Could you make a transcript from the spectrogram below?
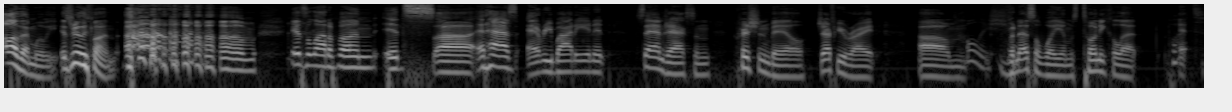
I love that movie. It's really fun. um, it's a lot of fun. It's uh, it has everybody in it: Sam Jackson, Christian Bale, Jeffrey Wright, um. Vanessa Williams, Toni Collette, What?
